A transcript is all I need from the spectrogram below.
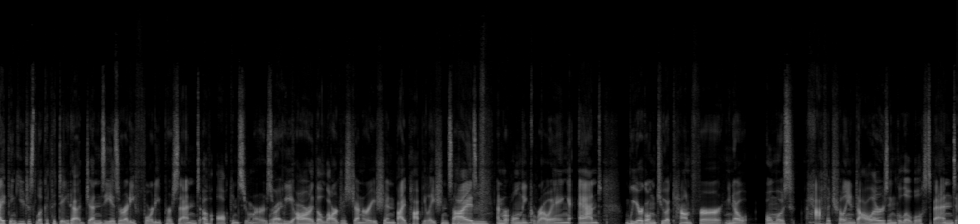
I think you just look at the data. Gen Z is already 40% of all consumers. Right. We are the largest generation by population size mm-hmm. and we're only growing and we are going to account for, you know, almost half a trillion dollars in global spend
